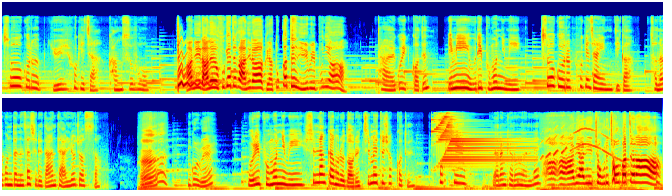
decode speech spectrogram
수호그룹 유일후계자 강수호. 아니 나는 후계자가 아니라 그냥 똑같은 이름일 뿐이야. 다 알고 있거든? 이미 우리 부모님이 수호그룹 후계자인 네가 전학 온다는 사실을 나한테 알려주었어. 그걸 왜? 우리 부모님이 신랑감으로 너를 찜해두셨거든. 혹시 나랑 결혼할래? 아, 아 아니 아니 저 우리 처음 봤잖아.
